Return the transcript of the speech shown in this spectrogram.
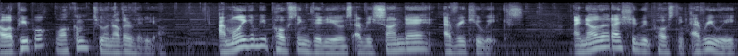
Hello people, welcome to another video. I'm only going to be posting videos every Sunday, every two weeks. I know that I should be posting every week,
